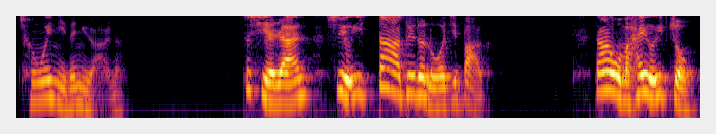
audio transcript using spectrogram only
成为你的女儿呢？”这显然是有一大堆的逻辑 bug。当然，我们还有一种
